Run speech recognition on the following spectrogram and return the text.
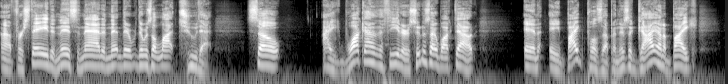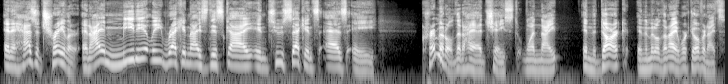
uh, first aid and this and that, and then there there was a lot to that. So I walk out of the theater as soon as I walked out, and a bike pulls up, and there's a guy on a bike, and it has a trailer, and I immediately recognized this guy in two seconds as a criminal that I had chased one night in the dark in the middle of the night. I worked overnights,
